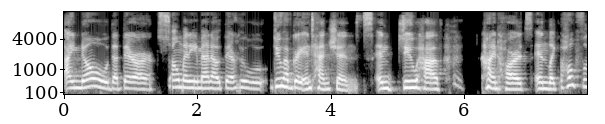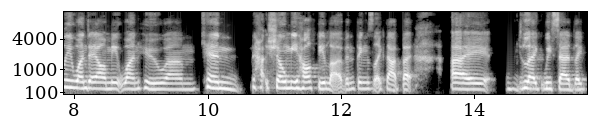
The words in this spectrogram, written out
i know that there are so many men out there who do have great intentions and do have kind hearts and like hopefully one day I'll meet one who um can ha- show me healthy love and things like that but I like we said like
